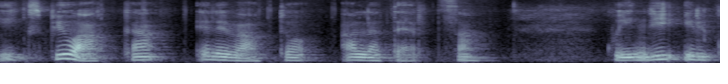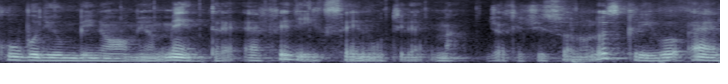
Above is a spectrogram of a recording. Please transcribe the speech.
x più h elevato alla terza, quindi il cubo di un binomio, mentre f di x è inutile, ma già che ci sono lo scrivo, è,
